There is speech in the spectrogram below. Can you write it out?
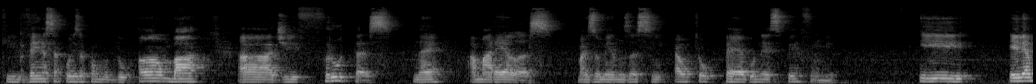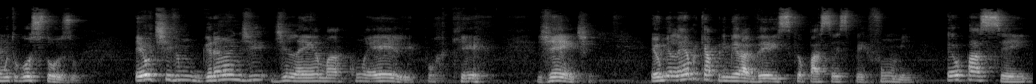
que vem essa coisa como do âmbar, uh, de frutas né, amarelas, mais ou menos assim, é o que eu pego nesse perfume. E ele é muito gostoso. Eu tive um grande dilema com ele, porque, gente, eu me lembro que a primeira vez que eu passei esse perfume, eu passei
